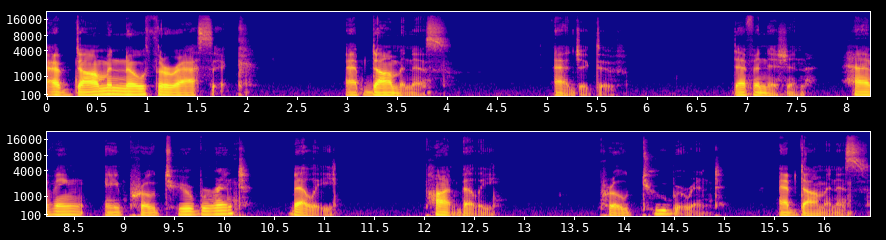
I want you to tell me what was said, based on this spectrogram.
Abdominothoracic. Abdominis. Adjective. Definition. Having a protuberant belly, pot belly, protuberant, abdominis,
